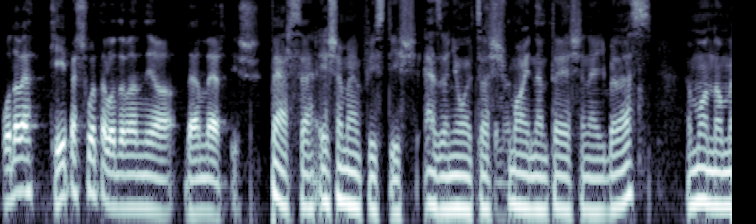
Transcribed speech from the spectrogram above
oda vett, képes voltál oda venni a Denvert is? Persze, és a Memphis-t is. Ez a nyolcas majdnem teljesen egybe lesz. Mondom,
